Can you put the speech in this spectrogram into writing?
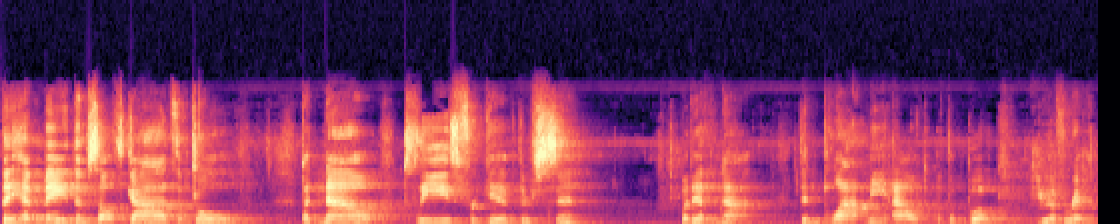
They have made themselves gods of gold. But now, please forgive their sin. But if not, then blot me out of the book you have written.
